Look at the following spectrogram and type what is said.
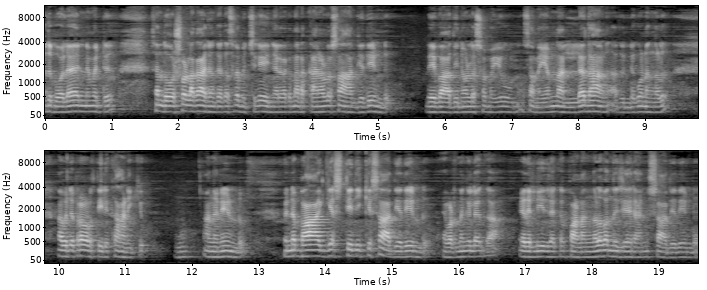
അതുപോലെ തന്നെ മറ്റ് സന്തോഷമുള്ള കാര്യങ്ങൾക്കൊക്കെ ശ്രമിച്ചു കഴിഞ്ഞാൽ അതൊക്കെ നടക്കാനുള്ള സാധ്യതയുണ്ട്. ദൈവാധീനമുള്ള സമയവും സമയം നല്ലതാണ്. അതിന്റെ ഗുണങ്ങൾ അവരുടെ പ്രവൃത്തിയിൽ കാണിക്കും. അങ്ങനെയുണ്ട്. പിന്നെ ഭാഗ്യസ്ഥിതിക്ക് സാധ്യതയുണ്ട്. എവിടെന്നെങ്കിലൊക്കെ ഏതെങ്കിലും രീതിയിലൊക്കെ പണങ്ങൾ വന്നു ചേരാൻ സാധ്യതയുണ്ട്.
